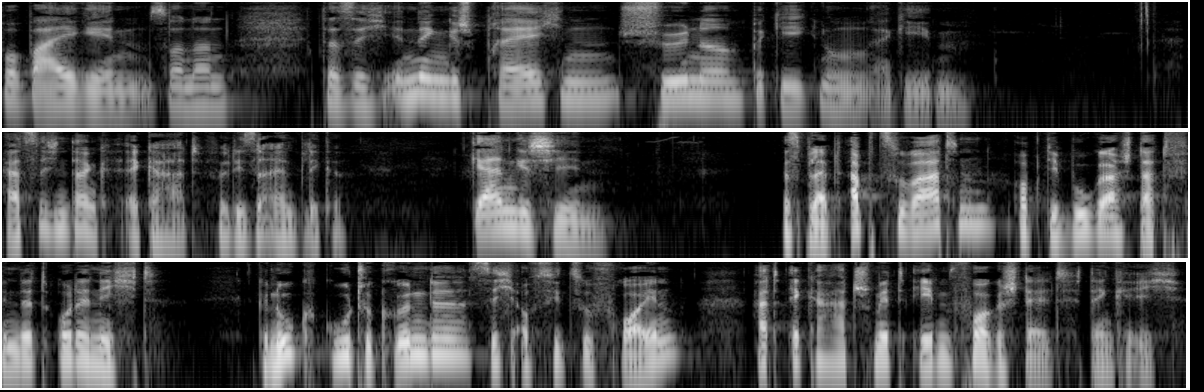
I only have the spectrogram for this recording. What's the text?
vorbeigehen, sondern dass sich in den Gesprächen schöne Begegnungen ergeben. Herzlichen Dank, Eckehard, für diese Einblicke. Gern geschehen. Es bleibt abzuwarten, ob die Buga stattfindet oder nicht. Genug gute Gründe, sich auf sie zu freuen, hat Eckhard Schmidt eben vorgestellt, denke ich.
